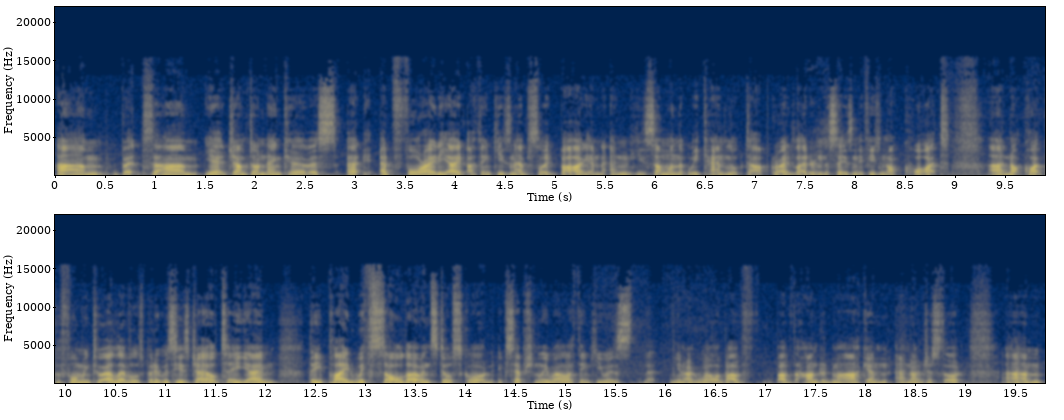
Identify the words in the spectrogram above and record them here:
Um, but um, yeah, jumped on Nankervis at at 488. I think he's an absolute bargain, and he's someone that we can look to upgrade later in the season if he's not quite uh, not quite performing to our levels. But it was his JLT game that he played with Soldo and still scored exceptionally well. I think he was you know well above above the hundred mark, and, and I just thought um,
